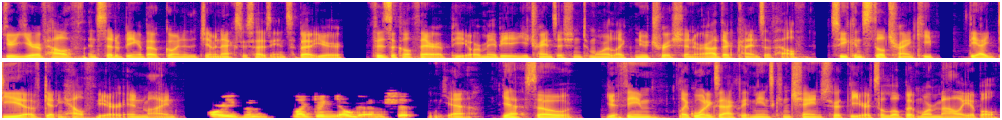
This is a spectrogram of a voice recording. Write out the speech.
your year of health instead of being about going to the gym and exercising it's about your physical therapy, or maybe you transition to more like nutrition or other kinds of health. So you can still try and keep the idea of getting healthier in mind. Or even like doing yoga and shit. Yeah. Yeah. So your theme, like what exactly it means, can change throughout the year. It's a little bit more malleable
